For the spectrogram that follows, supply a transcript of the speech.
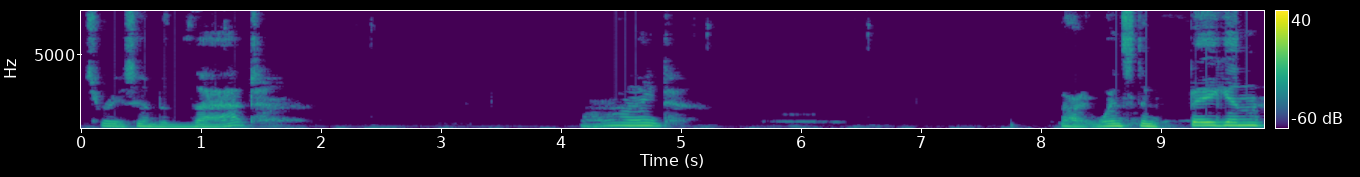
Let's raise him to that. All right. All right, Winston Fagan.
